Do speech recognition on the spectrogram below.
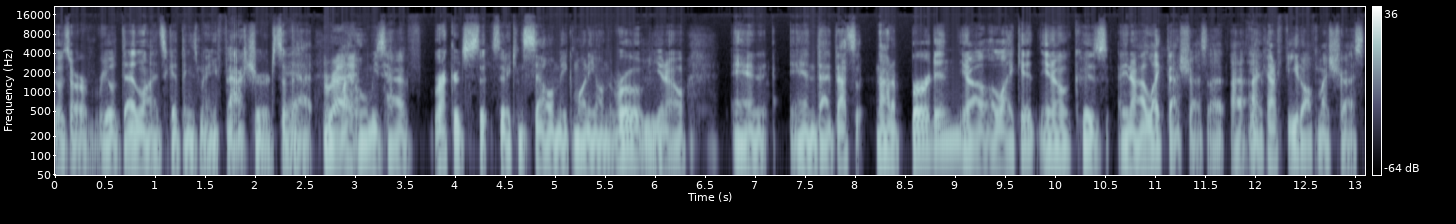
those are real deadlines to get things manufactured, so that Right. my homies have records so, so they can sell and make money on the road. Mm-hmm. You know, and and that that's not a burden. You know, I, I like it. You know, because you know I like that stress. I, I, I kind of feed off my stress,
